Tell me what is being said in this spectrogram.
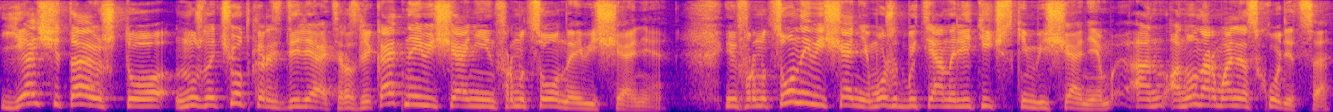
Я считаю, что нужно четко разделять развлекательное вещание и информационное вещание. Информационное вещание может быть и аналитическим вещанием. Он- Оно нормально сходится.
